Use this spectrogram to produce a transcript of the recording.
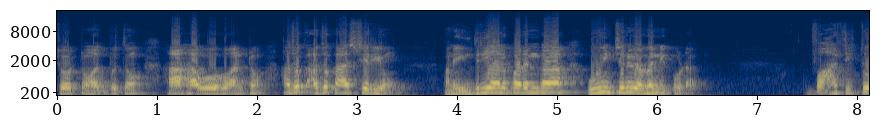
చూడటం అద్భుతం ఆహా ఓహో అనటం అదొక అదొక ఆశ్చర్యం. మన ఇంద్రియాల పరంగా ఊహించినవి అవన్నీ కూడా. వాటితో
